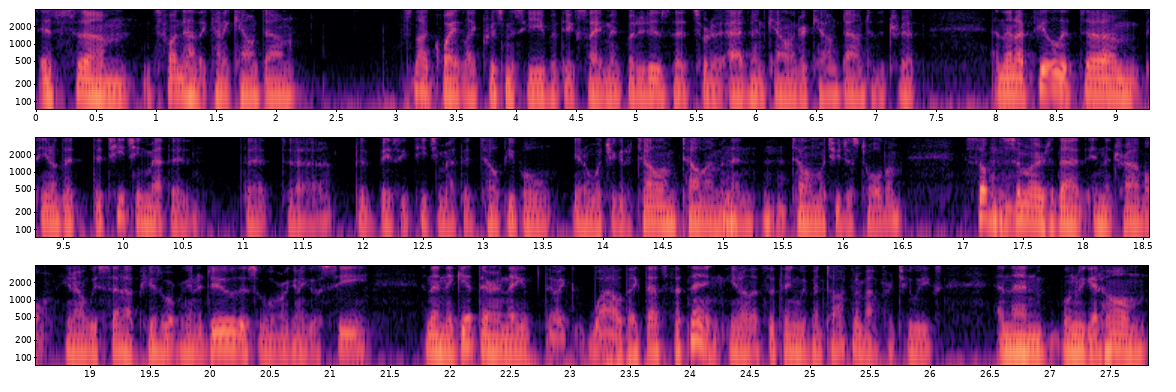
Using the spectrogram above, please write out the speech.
it's um, it's fun to have that kind of countdown. It's not quite like Christmas Eve with the excitement, but it is that sort of Advent calendar countdown to the trip. And then I feel that um, you know the the teaching method that uh, the basic teaching method tell people you know what you're going to tell them tell them and then Mm-hmm. tell them what you just told them something Mhm. similar to that in the travel. You know we set up here's what we're going to do. This is what we're going to go see. And then they get there and they they're like wow like that's the thing. You know that's the thing we've been talking about for two weeks. And then when we get home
